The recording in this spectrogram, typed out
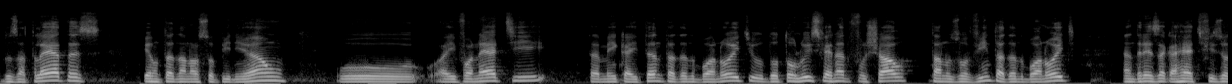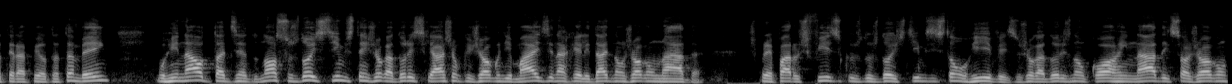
dos atletas perguntando a nossa opinião. O, a Ivonete, também Caetano, está dando boa noite. O doutor Luiz Fernando Fuchal está nos ouvindo, está dando boa noite. Andresa Garrete, fisioterapeuta também. O Rinaldo está dizendo: nossos dois times têm jogadores que acham que jogam demais e na realidade não jogam nada. Os preparos físicos dos dois times estão horríveis. Os jogadores não correm nada e só jogam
